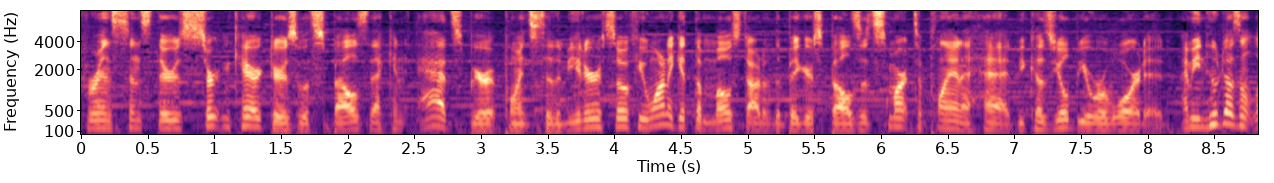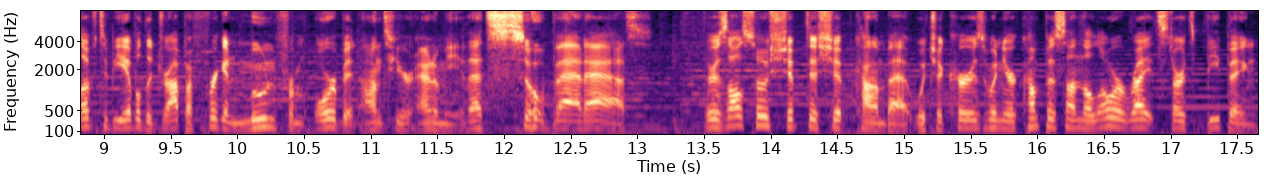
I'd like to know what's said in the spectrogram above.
For instance, there's certain characters with spells that can add spirit points to the meter, so if you want to get the most out of the bigger spells, it's smart to plan ahead because you'll be rewarded. I mean, who doesn't love to be able to drop a friggin' moon from orbit on onto your enemy. That's so badass. There's also ship to ship combat, which occurs when your compass on the lower right starts beeping.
